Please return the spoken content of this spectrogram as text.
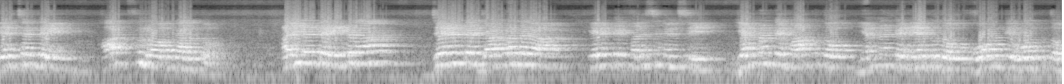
హెచ్ అంటే హార్ట్ఫుల్ వాక్యాలతో ఐ అంటే ఇక్కడ జే అంటే జాగ్రత్తగా కే అంటే కలిసిమెలిసి ఎం అంటే మార్పుతో ఎన్ అంటే నేర్పుతో ఓ అంటే ఓర్పుతో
